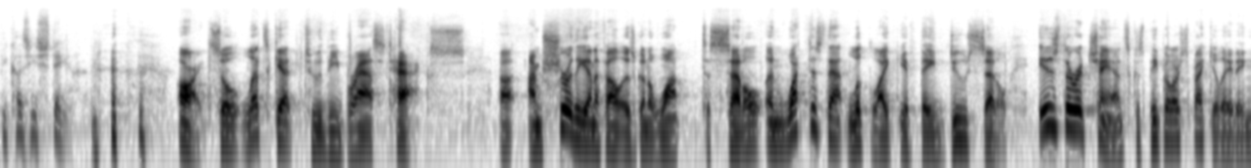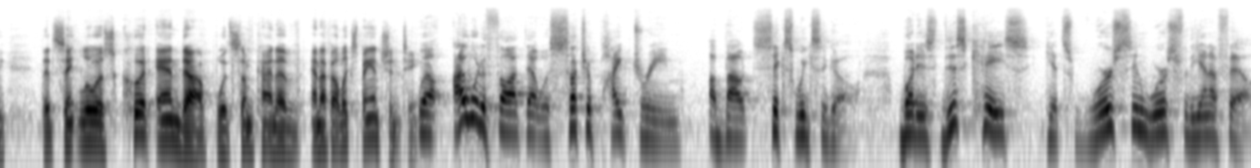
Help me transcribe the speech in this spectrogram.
because he's Stan. All right, so let's get to the brass tacks. Uh, I'm sure the NFL is going to want to settle. And what does that look like if they do settle? Is there a chance, because people are speculating, that St. Louis could end up with some kind of NFL expansion team? Well, I would have thought that was such a pipe dream about six weeks ago. But as this case gets worse and worse for the NFL,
